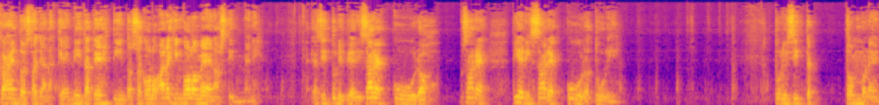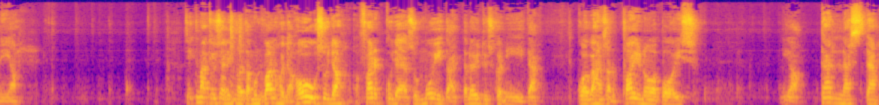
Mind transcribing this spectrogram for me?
12 jälkeen. Niitä tehtiin tossa kol- ainakin kolmeen asti meni. Ja sitten tuli pieni sadekuudo, sade, pieni sadekuudo tuli. Tuli sitten tommonen ja sitten mä kyselin noita mun vanhoja housuja, farkkuja ja sun muita, että löytyisikö niitä, kun on vähän saanut painoa pois. Ja tällaista.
